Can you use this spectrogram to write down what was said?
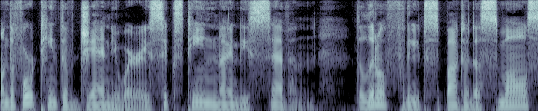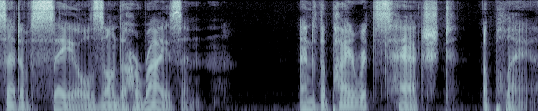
on the 14th of January, 1697, the little fleet spotted a small set of sails on the horizon, and the pirates hatched a plan.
